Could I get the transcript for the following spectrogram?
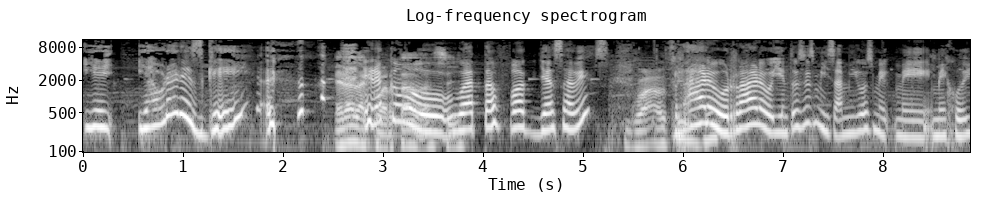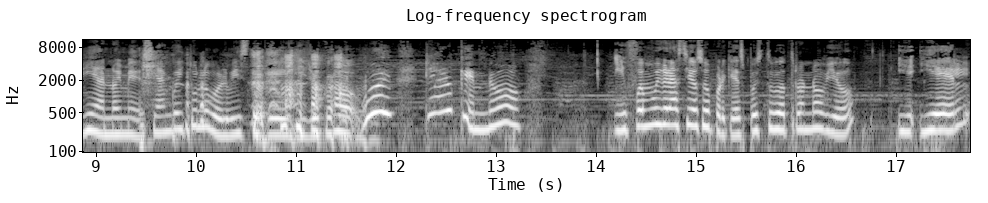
y, y ahora eres gay. Era la era coartada, como, sí. what the fuck, ya sabes. Wow, sí, Raro, raro. Y entonces mis amigos me, me, me jodían, ¿no? Y me decían, güey, tú lo volviste gay. Y yo como, uy, claro que no. Y fue muy gracioso porque después tuve otro novio y, y él,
